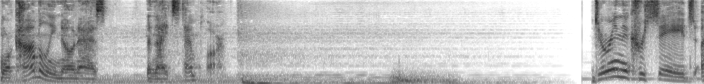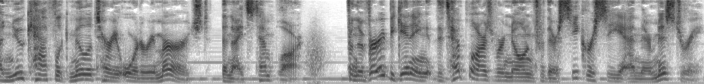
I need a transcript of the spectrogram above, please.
more commonly known as the Knights Templar. During the Crusades, a new Catholic military order emerged, the Knights Templar. From the very beginning, the Templars were known for their secrecy and their mystery.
